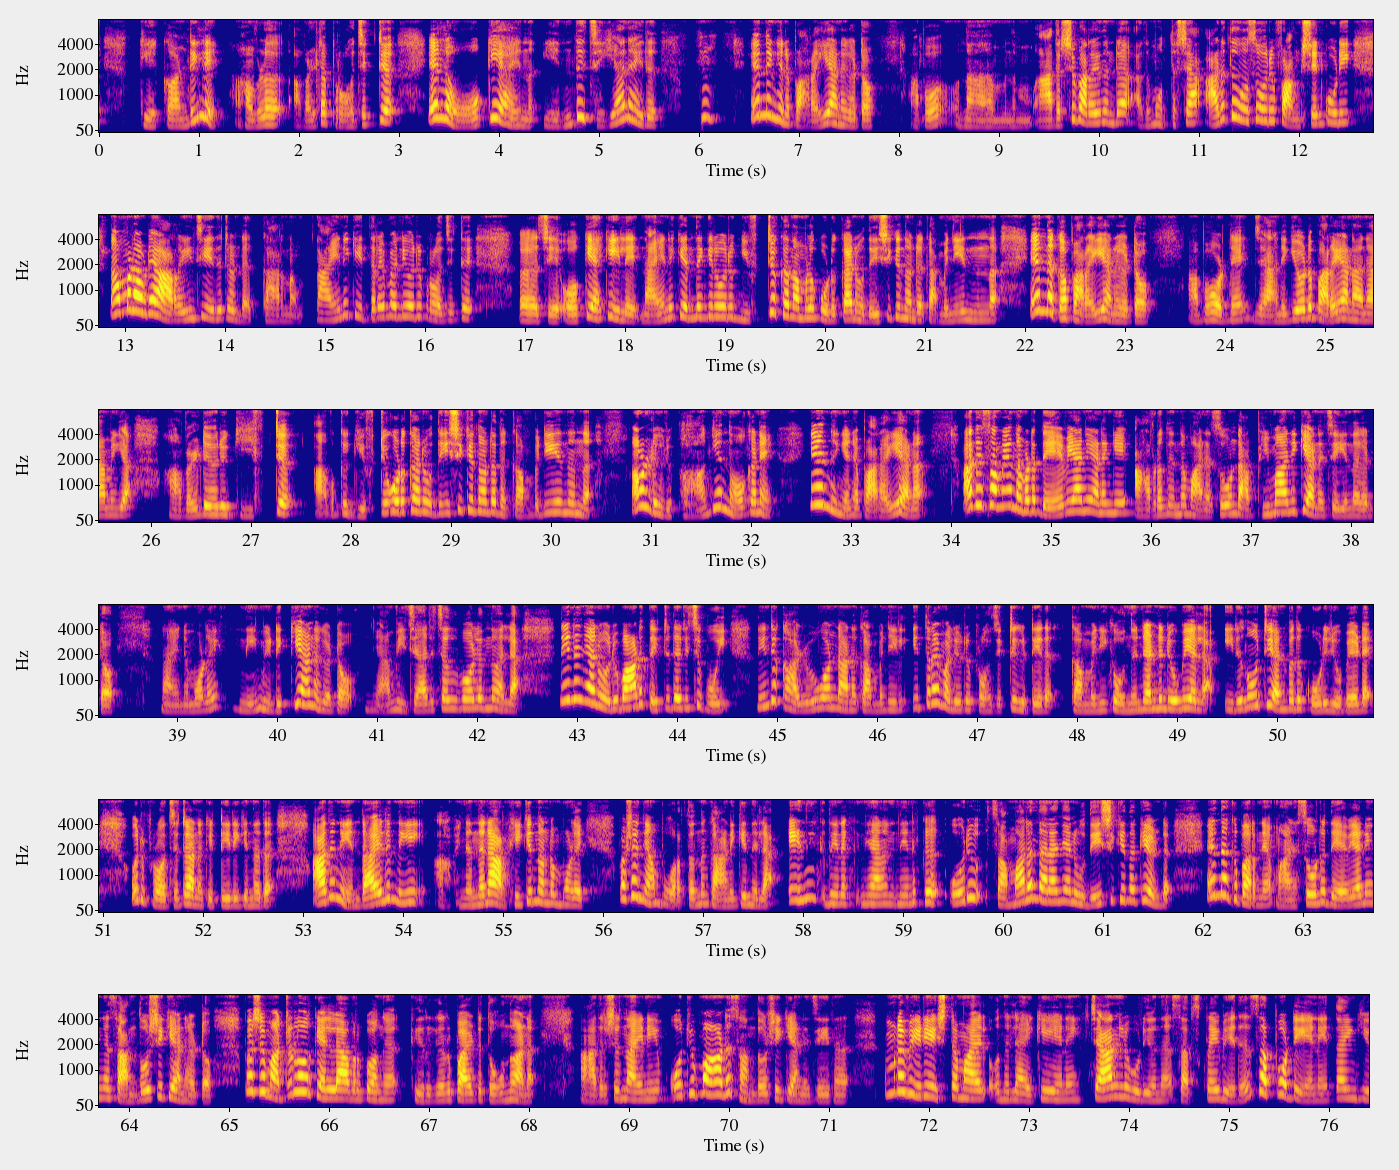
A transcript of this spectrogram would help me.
കണ്ടില്ലേ? അവൾ അവളുടെ പ്രോജക്റ്റ് എല്ലാം ഓക്കെ ആയെന്ന്. എന്ത് ചെയ്യാനാ ഇത്? ഹും, എന്നിങ്ങനെ പറയാണ് കേട്ടോ. അപ്പോൾ ആദർശ് പറയുന്നുണ്ട് അത് മുത്തശ്ശ അടുത്ത ദിവസം ഒരു ഫംഗ്ഷൻ കൂടി നമ്മളവിടെ അറേഞ്ച് ചെയ്തിട്ടുണ്ട്. കാരണം നയനയ്ക്ക് ഇത്രയും വലിയൊരു പ്രോജക്റ്റ് ഓക്കെ ആക്കിയില്ലേ? നയനയ്ക്ക് എന്തെങ്കിലും ഒരു ഗിഫ്റ്റൊക്കെ നമ്മൾ കൊടുക്കാൻ ഉദ്ദേശിക്കുന്നുണ്ട് കമ്പനിയിൽ നിന്ന് എന്നൊക്കെ പറയുകയാണ് കേട്ടോ. അപ്പോൾ ഉടനെ ജാനകിയോട് പറയാണ് അനാമിക അവളുടെ ഒരു ഗിഫ്റ്റ് അവൾക്ക് ഗിഫ്റ്റ് കൊടുക്കാൻ ഉദ്ദേശിക്കുന്നുണ്ടെന്ന് കമ്പനിയിൽ നിന്ന് അവളുടെ ഒരു ഭാഗ്യം നോക്കണേ എന്നിങ്ങനെ പറയുകയാണ് അതേസമയം നമ്മുടെ ദേവയാനിയാണെങ്കിൽ അവിടെ നിന്ന് മനസ്സുകൊണ്ട് അഭിമാനിക്കുകയാണ് ചെയ്യുന്നത് കേട്ടോ. നയനമോളെ നീ മിടുക്കിയാണ് കേട്ടോ. ഞാൻ വിചാരിച്ചതുപോലൊന്നും അല്ല നിന്നെ ഞാൻ ഒരുപാട് തെറ്റിദ്ധരിച്ചു പോയി. നിന്റെ കഴിവ് കൊണ്ടാണ് കമ്പനിയിൽ ഇത്രയും വലിയൊരു പ്രോജക്റ്റ് കിട്ടിയത്. കമ്പനിക്ക് ഒന്നും രണ്ടും രൂപയല്ല ഇരുന്നൂറ്റി അൻപത് കോടി രൂപയുടെ ഒരു പ്രോജക്റ്റാണ് കിട്ടിയിരിക്കുന്നത്. അതിന് എന്തായാലും നീ അഭിനന്ദനം അർഹിക്കുന്നുണ്ട് മോളെ. പക്ഷെ ഞാൻ പുറത്തൊന്നും കാണിക്കുന്നില്ല. എനിക്ക് നിനക്ക് ഞാൻ നിനക്ക് ഒരു സമ്മാനം തരാൻ ഞാൻ ഉദ്ദേശിക്കുന്നൊക്കെയുണ്ട്. എന്നൊക്കെ പറഞ്ഞ് മനസ്സുകൊണ്ട് ദേവയാനി അങ്ങ് സന്തോഷിക്കുകയാണ് കേട്ടോ. പക്ഷെ മറ്റുള്ളവർക്ക് എല്ലാവർക്കും അങ്ങ് കിറുകിറുപ്പായിട്ട് തോന്നുകയാണ് ആദർശം നയനയും ഒരുപാട് സന്തോഷിക്കുകയാണ് ചെയ്യുന്നത്. നമ്മുടെ വീഡിയോ ഇഷ്ടമായാൽ ഒന്ന് ലൈക്ക് ചെയ്യണേ ചാനൽ കൂടി ഒന്ന് സബ്സ്ക്രൈബ് ചെയ്ത് സപ്പോർട്ട് ചെയ്യണേ. താങ്ക്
